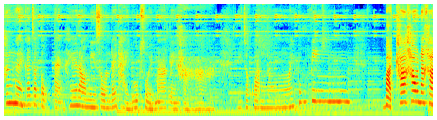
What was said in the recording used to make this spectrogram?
ข้างในก็จะตกแต่งให้เรามีโซนได้ถ่ายรูปสวยมากเลยค่ะมีเจ้ากวางน้อย ปุ้งปิ้ง บัตรค่าเข้านะคะ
